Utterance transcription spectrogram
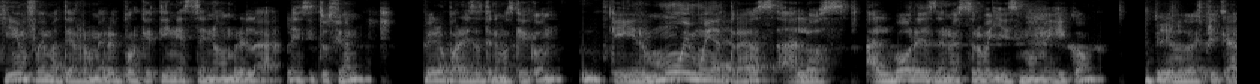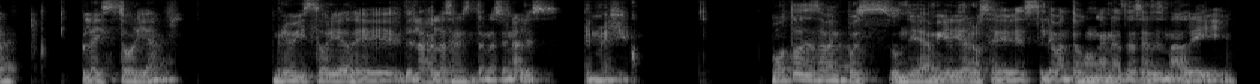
quién fue Matías Romero y por qué tiene este nombre la, institución. Pero para eso tenemos que, ir muy, muy atrás a los albores de nuestro bellísimo México. Que yo les voy a explicar la historia, breve historia de, las relaciones internacionales en México. Como todos ya saben, pues un día Miguel Hidalgo se, se levantó con ganas de hacer desmadre y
